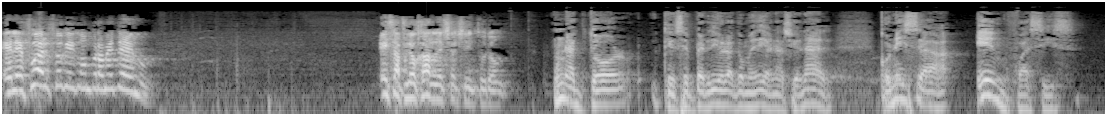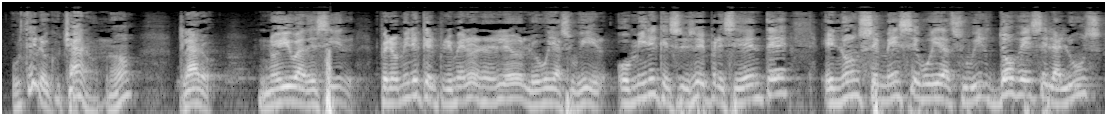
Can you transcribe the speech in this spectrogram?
el esfuerzo que comprometemos es aflojarles el cinturón. Un actor que se perdió la comedia nacional, con esa énfasis. Ustedes lo escucharon, ¿no? Claro, no iba a decir, pero mire que el primero de enero lo voy a subir. O mire que si soy presidente, en 11 meses voy a subir dos veces la luz,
